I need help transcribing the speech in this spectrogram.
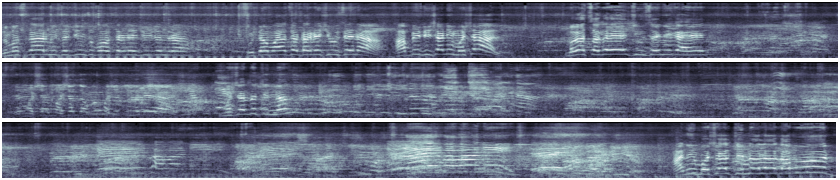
नमस्कार मी सचिन सुभाष राणे शिवचंद्र उद्धव बाळासाहेब ठाकरे शिवसेना. आपली दिशानी मशाल. बघा सगळे शिवसैनिक आहेत. मशाल मशाल दाखव मशाल चिन्ह? काय आहे मशालचं चिन्ह आणि मशाल चिन्हाला दाबून.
